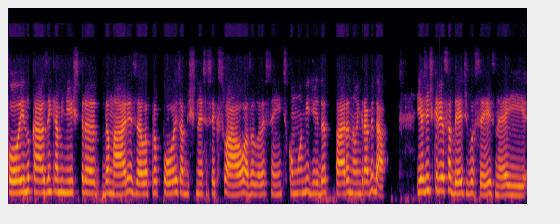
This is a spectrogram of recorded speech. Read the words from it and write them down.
foi no caso em que a ministra Damares ela propôs abstinência sexual aos adolescentes como uma medida para não engravidar. E a gente queria saber de vocês, né, e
